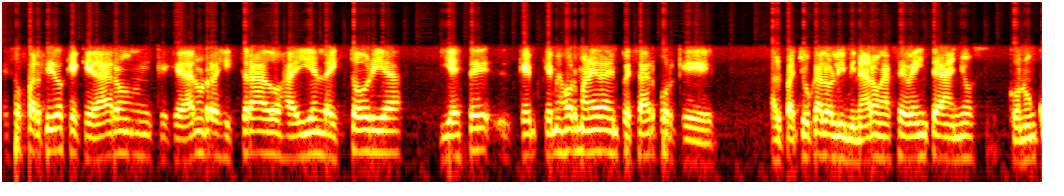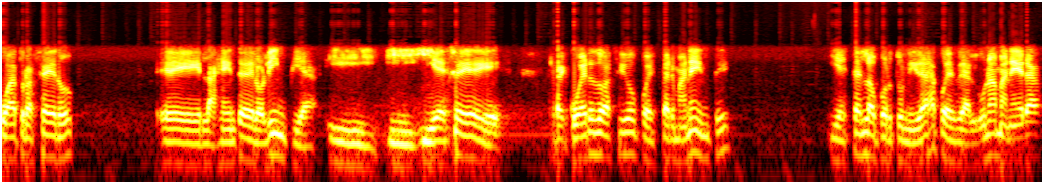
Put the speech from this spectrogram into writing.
Esos partidos que quedaron que quedaron registrados ahí en la historia y este, qué, qué mejor manera de empezar porque al Pachuca lo eliminaron hace 20 años con un 4 a 0 eh, la gente del Olimpia y, y- y ese recuerdo ha sido pues permanente y esta es la oportunidad pues de alguna manera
